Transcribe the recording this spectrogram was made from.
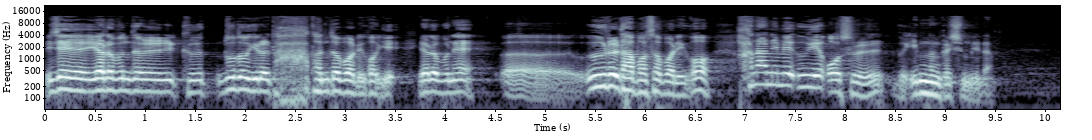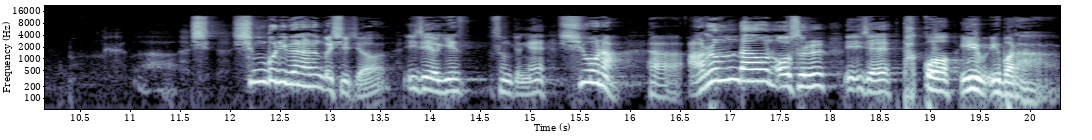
이제 여러분들 그 누더기를 다 던져버리고 예, 여러분의 어, 의를 다 벗어버리고 하나님의 의의 옷을 그 입는 것입니다. 신분이 변하는 것이죠. 이제 여기 성경에 시오나 아, 아름다운 옷을 이제 바꿔 입어라.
